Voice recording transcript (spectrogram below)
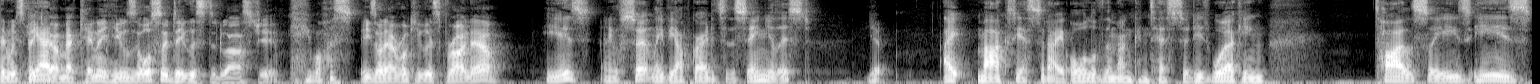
And we speak had- about Matt Kennedy. He was also delisted last year. He was. He's on our rookie list right now. He is. And he'll certainly be upgraded to the senior list. Yep. Eight marks yesterday, all of them uncontested. He's working tirelessly. He's, he is.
